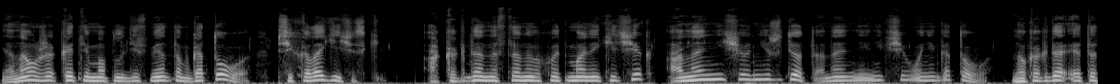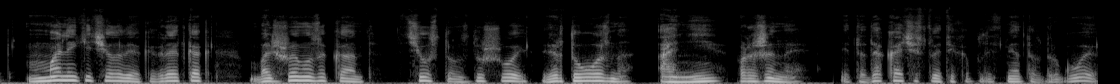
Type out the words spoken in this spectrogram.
И она уже к этим аплодисментам готова психологически. А когда на сцену выходит маленький чек, она ничего не ждет, она ни, ни к чему не готова. Но когда этот маленький человек играет как большой музыкант, чувством, с душой, виртуозно, они поражены. И тогда качество этих аплодисментов другое.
